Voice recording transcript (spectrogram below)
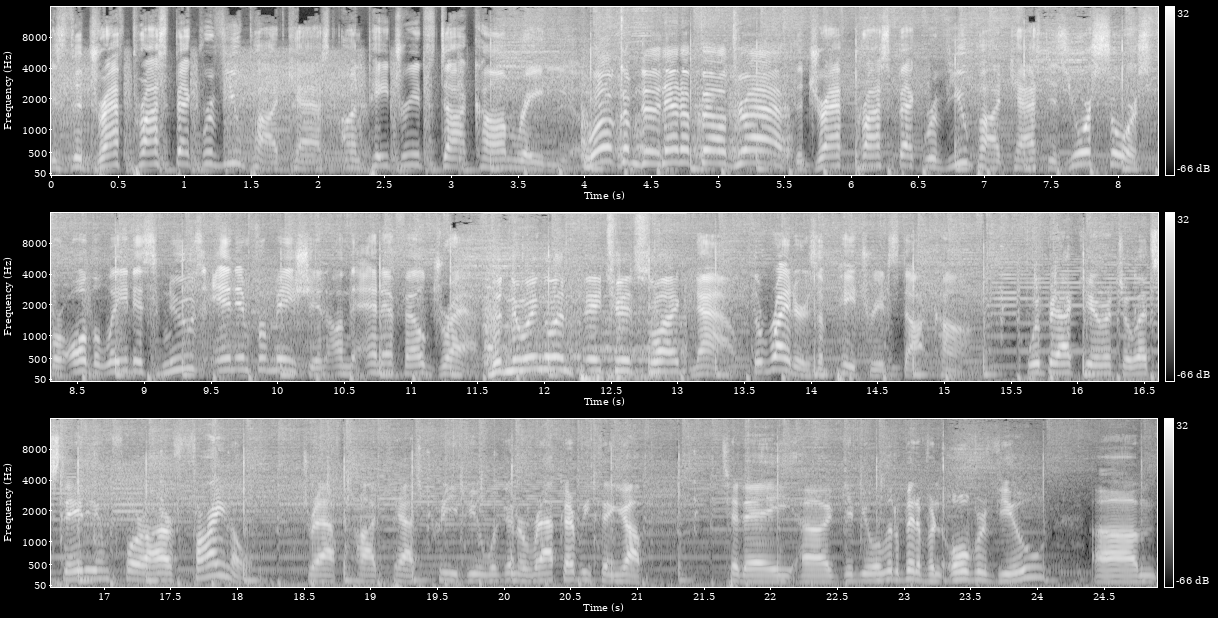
is the Draft Prospect Review Podcast on Patriots.com radio. Welcome to the NFL Draft. The Draft Prospect Review Podcast is your source for all the latest news and information on the NFL Draft. The New England Patriots like. Now, the writers of Patriots.com. We're back here at Gillette Stadium for our final draft podcast preview. We're going to wrap everything up today, uh, give you a little bit of an overview um,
